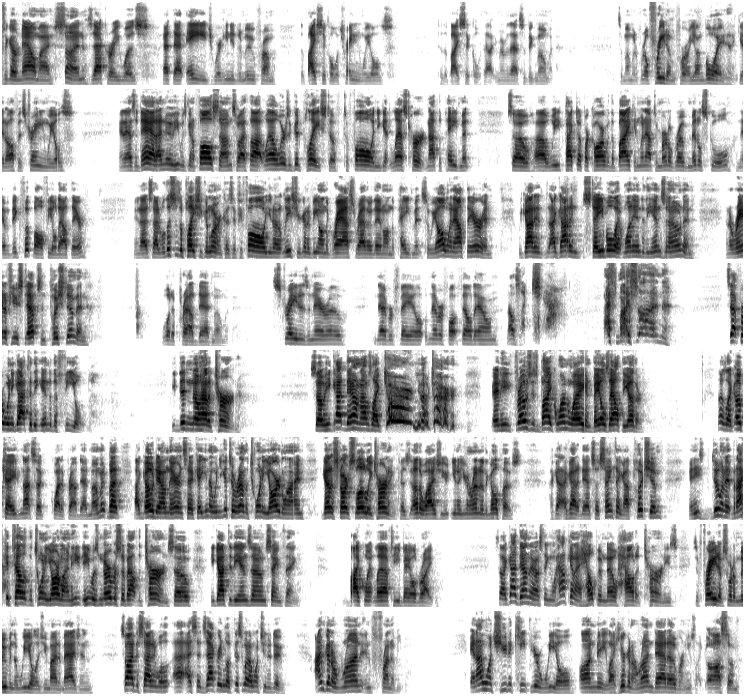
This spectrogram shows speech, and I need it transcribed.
years ago now, my son, Zachary, was at that age where he needed to move from the bicycle with training wheels to the bicycle without. You remember that? It's a big moment. It's a moment of real freedom for a young boy to get off his training wheels. And as a dad, I knew he was going to fall some, so I thought, well, where's a good place to, to fall and you get less hurt? Not the pavement. So uh, we packed up our car with a bike and went out to Myrtle Grove Middle School, and they have a big football field out there. And I decided, well, this is a place you can learn because if you fall, you know, at least you're going to be on the grass rather than on the pavement. So we all went out there and we got in, I got him stable at one end of the end zone and, and I ran a few steps and pushed him and what a proud dad moment. Straight as an arrow, never fail, never fought, fell down. And I was like, yeah, that's my son. Except for when he got to the end of the field. He didn't know how to turn. So he got down and I was like, turn, you know, turn and he throws his bike one way and bails out the other. I was like, okay, not so quite a proud dad moment, but I go down there and say, okay, you know, when you get to around the 20 yard line, got to start slowly turning because otherwise, you you know, you're going to run into the goalpost. I got I got it, Dad. So same thing. I push him, and he's doing it, but I could tell at the 20 yard line he he was nervous about the turn. So he got to the end zone, same thing. Bike went left, he bailed right. So I got down there. I was thinking, well, how can I help him know how to turn? He's he's afraid of sort of moving the wheel, as you might imagine. So I decided, well, I, I said, Zachary, look, this is what I want you to do. I'm going to run in front of you. And I want you to keep your wheel on me, like you're going to run dad over. And he's like, awesome.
